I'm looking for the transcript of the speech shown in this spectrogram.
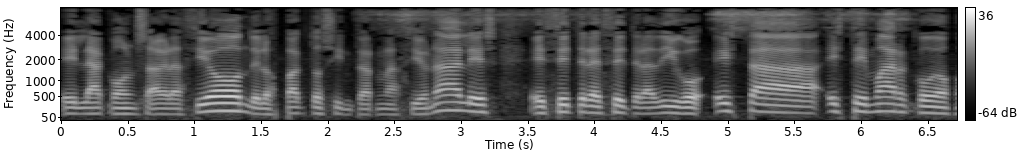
eh, la consagración de los pactos internacionales, etcétera, etcétera. Digo, esta, este marco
